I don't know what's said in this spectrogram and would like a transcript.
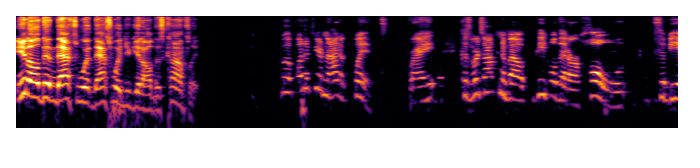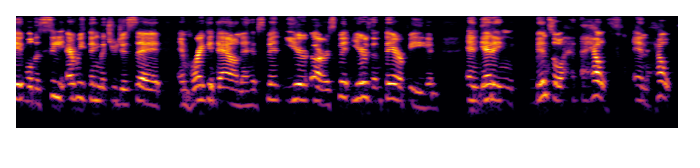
you know, then that's what that's where you get all this conflict. But what if you're not equipped, right? Because we're talking about people that are whole, to be able to see everything that you just said and break it down and have spent year or spent years in therapy and and getting mental health and help,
